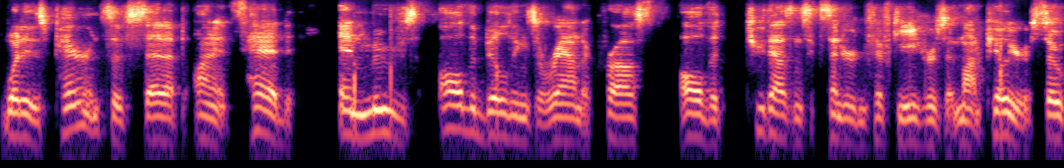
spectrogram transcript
what his parents have set up on its head and moves all the buildings around across all the 2,650 acres at Montpelier. So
